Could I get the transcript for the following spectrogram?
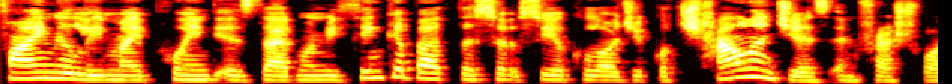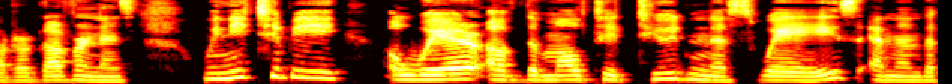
finally, my point is that when we think about the socio-ecological challenges in freshwater governance, we need to be aware of the multitudinous ways and then the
